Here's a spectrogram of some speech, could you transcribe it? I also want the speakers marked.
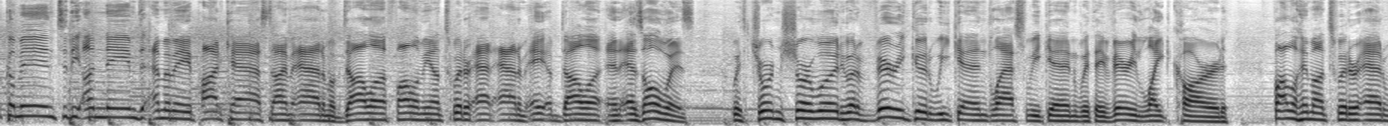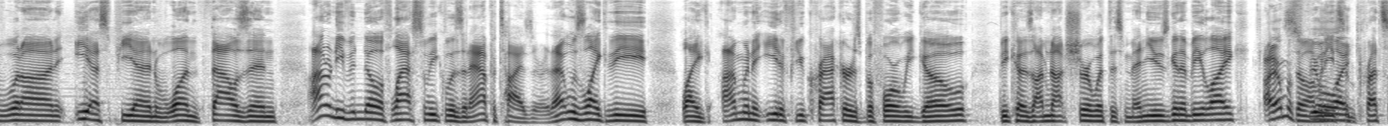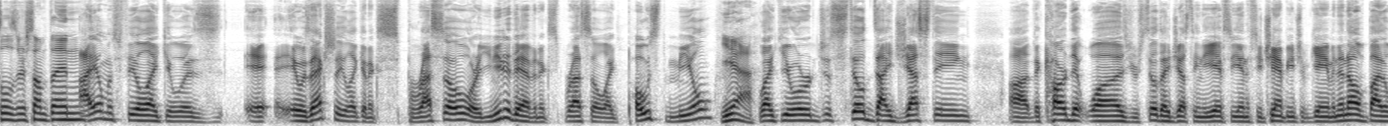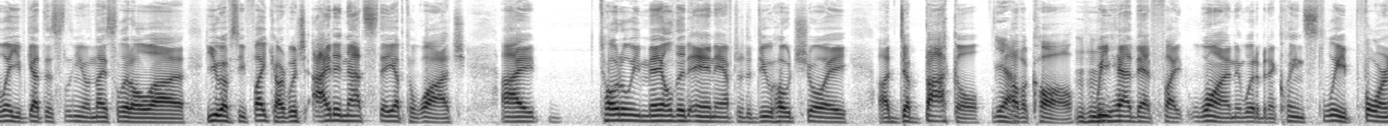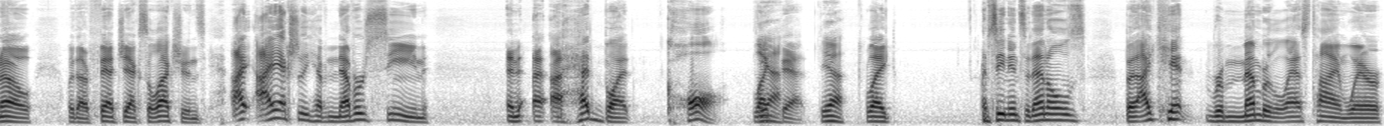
Speaker 1: Welcome in to the Unnamed MMA podcast. I'm Adam Abdalla. Follow me on Twitter at Adam A. Abdalla. And as always, with Jordan Sherwood, who had a very good weekend last weekend with a very light card. Follow him on Twitter at Woodon ESPN 1000. I don't even know if last week was an appetizer. That was like the like I'm going to eat a few crackers before we go because I'm not sure what this menu is going to be like.
Speaker 2: I almost
Speaker 1: so I'm
Speaker 2: feel like-
Speaker 1: some pretzels or something.
Speaker 2: I almost feel like it was it, it was actually like an espresso, or you needed to have an espresso like post meal.
Speaker 1: Yeah.
Speaker 2: like you were just still digesting. Uh, the card that was, you're still digesting the AFC NFC Championship game, and then oh, by the way, you've got this you know nice little uh, UFC fight card, which I did not stay up to watch. I totally mailed it in after the Doo Ho Choi uh, debacle
Speaker 1: Yeah.
Speaker 2: of a call. We had that fight won. It would have been a clean sweep, 4 and 0 with our Fat Jack selections. I, I actually have never seen an, a, a headbutt call like
Speaker 1: yeah.
Speaker 2: that.
Speaker 1: Yeah.
Speaker 2: Like, I've seen incidentals, but I can't remember the last time where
